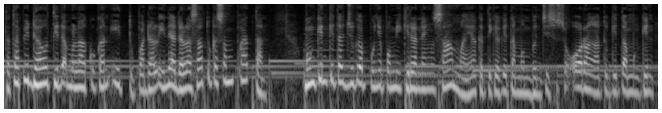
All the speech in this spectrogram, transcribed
Tetapi Daud tidak melakukan itu, padahal ini adalah satu kesempatan. Mungkin kita juga punya pemikiran yang sama ya ketika kita membenci seseorang atau kita mungkin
